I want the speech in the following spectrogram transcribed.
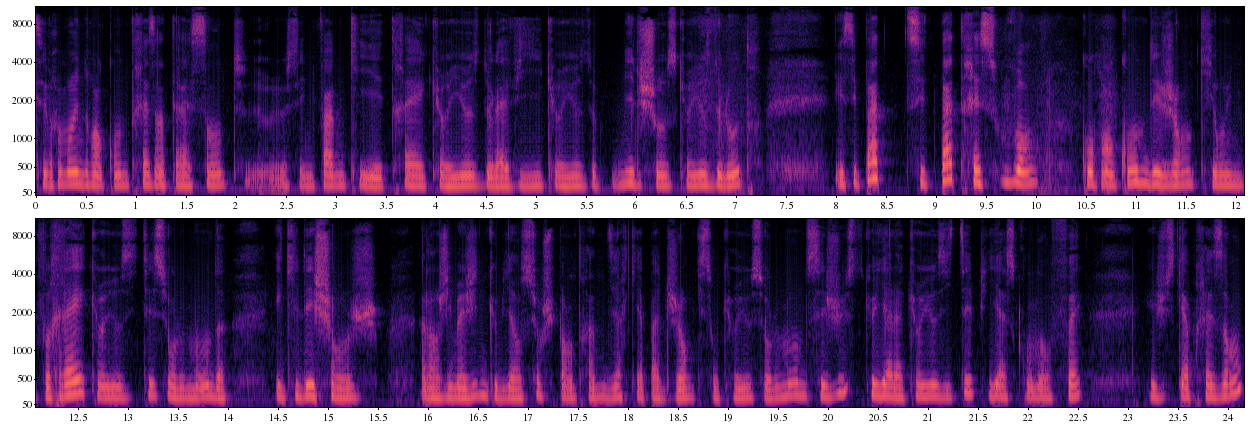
C'est vraiment une rencontre très intéressante. Euh, c'est une femme qui est très curieuse de la vie, curieuse de mille choses, curieuse de l'autre. Et c'est pas c'est pas très souvent qu'on rencontre des gens qui ont une vraie curiosité sur le monde et qui l'échangent. Alors j'imagine que bien sûr, je suis pas en train de dire qu'il n'y a pas de gens qui sont curieux sur le monde. C'est juste qu'il y a la curiosité, puis il y a ce qu'on en fait. Et jusqu'à présent,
